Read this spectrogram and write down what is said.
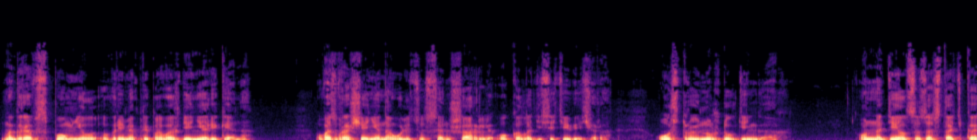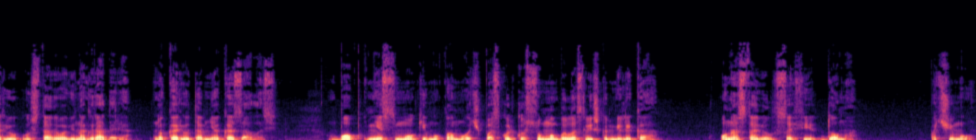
Мегре вспомнил времяпрепровождение Рикена. Возвращение на улицу Сен-Шарль около десяти вечера. Острую нужду в деньгах. Он надеялся застать Корю у старого виноградаря, но Корю там не оказалось. Боб не смог ему помочь, поскольку сумма была слишком велика. Он оставил Софи дома. Почему?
